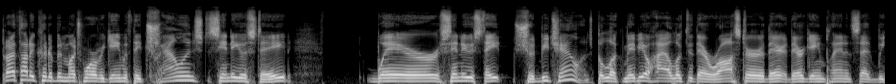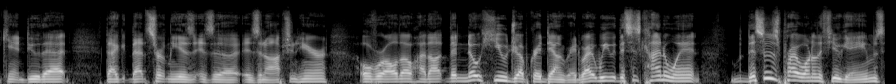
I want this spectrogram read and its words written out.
but I thought it could have been much more of a game if they challenged San Diego State where San Diego State should be challenged. But look, maybe Ohio looked at their roster, their their game plan, and said we can't do that. That that certainly is is a is an option here. Overall, though, I thought that no huge upgrade downgrade. Right? We this is kind of went. This is probably one of the few games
